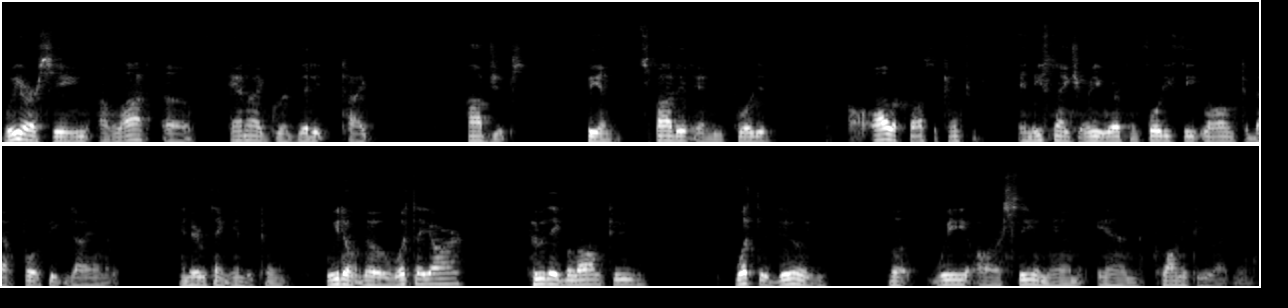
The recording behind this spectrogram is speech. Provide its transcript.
we are seeing a lot of anti-gravitic type objects being spotted and reported all across the country. And these things are anywhere from 40 feet long to about four feet in diameter and everything in between. We don't know what they are who they belong to what they're doing but we are seeing them in quantity right now.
